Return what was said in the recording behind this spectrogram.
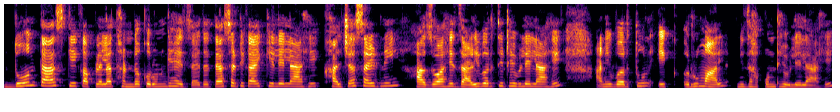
दोन तास केक आपल्याला थंड करून घ्यायचा आहे. तर त्यासाठी काय केलेलं आहे, खालच्या साईडनी हा जो आहे जाळीवरती ठेवलेला आहे आणि वरतून एक रुमाल मी झाकून ठेवलेला आहे.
